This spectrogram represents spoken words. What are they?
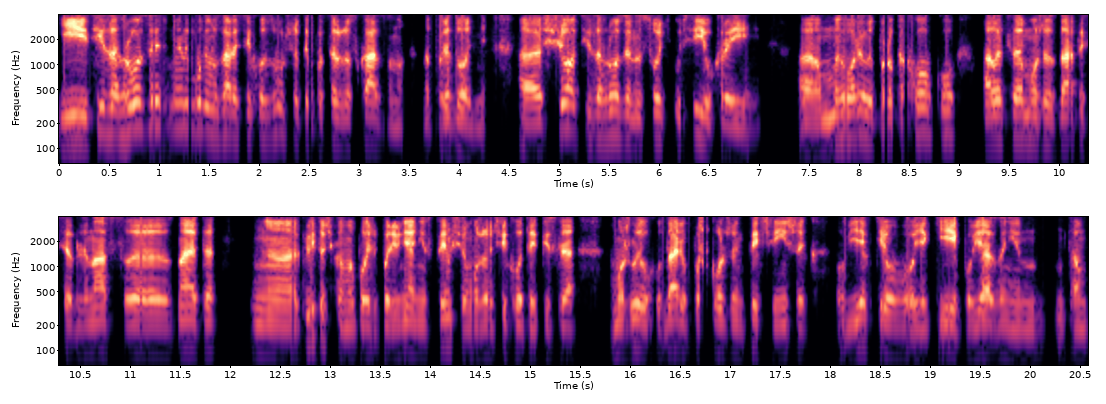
І ці загрози ми не будемо зараз їх озвучувати, про це вже сказано напередодні. Е, Що ці загрози несуть усій Україні? Е, Ми говорили про Каховку, але це може здатися для нас, е, знаєте, е, квіточками по порівнянні з тим, що може очікувати після можливих ударів пошкоджень тих чи інших об'єктів, які пов'язані там,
